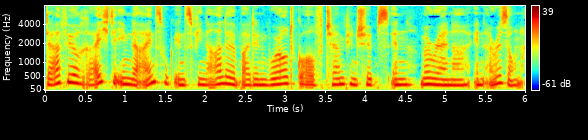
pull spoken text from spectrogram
Dafür reichte ihm der Einzug ins Finale bei den World Golf Championships in Marana in Arizona.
